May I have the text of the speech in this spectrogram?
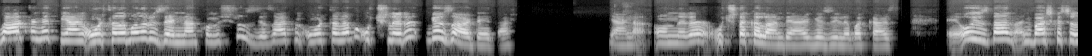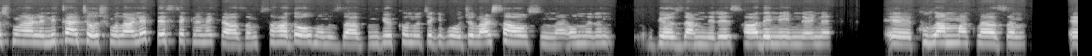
zaten hep yani ortalamalar üzerinden konuşuruz ya zaten ortalama uçları göz ardı eder. Yani onlara uçta kalan değer gözüyle bakarız. E, o yüzden hani başka çalışmalarla, nitel çalışmalarla hep desteklemek lazım. Sahada olmamız lazım. Gökhan Hoca gibi hocalar sağ olsunlar. Onların gözlemleri, saha deneyimlerini e, kullanmak lazım. E,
